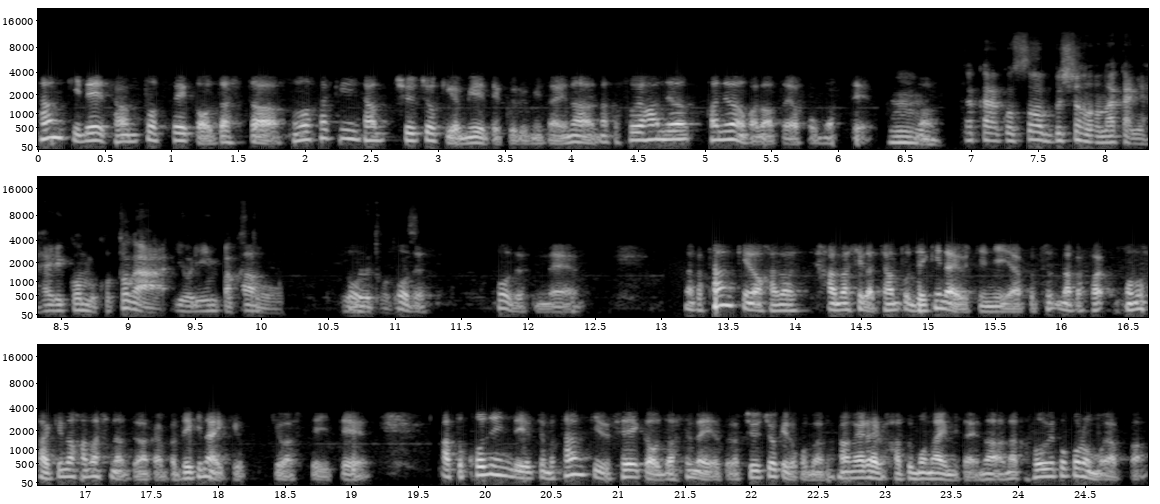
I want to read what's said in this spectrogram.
短期でちゃんと成果を出したその先にちゃんと中長期が見えてくるみたいななんかそういう感じな感じなのかなとやっぱ思って。うん。まあ。だからこそ部署の中に入り込むことがよりインパクトを生むとそうです。そうですね。なんか短期の話話がちゃんとできないうちに、やっぱつなんかさその先の話なんてなんかやっぱできない気気はしていて、あと個人で言っても短期で成果を出せないやつが中長期のことなんか考えられるはずもないみたいな、なんかそういうところもやっぱ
